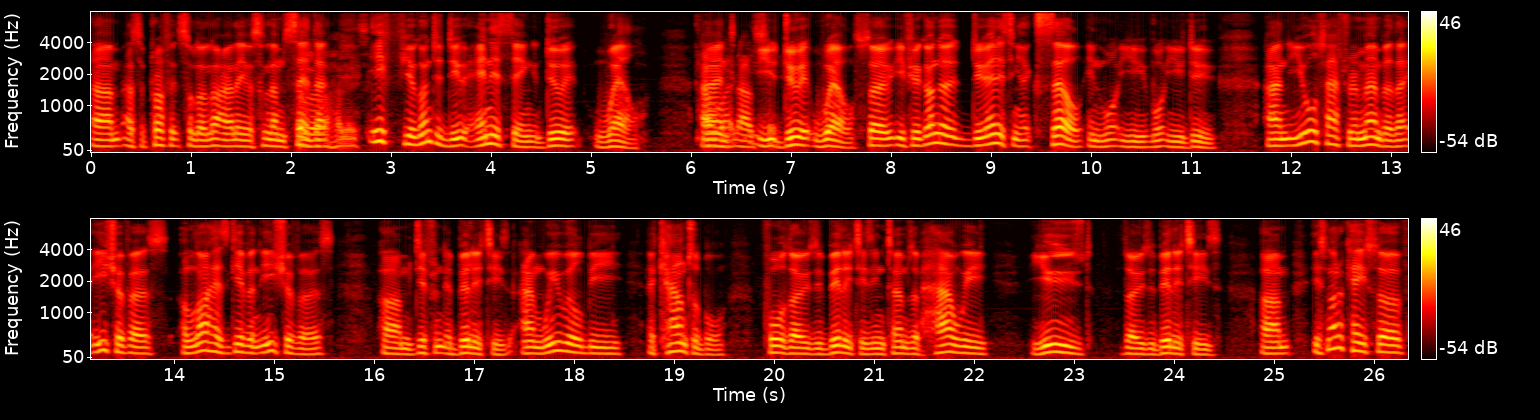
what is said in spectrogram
um, as the Prophet ﷺ said, that Sallallahu alayhi wa if you're going to do anything, do it well. And I'll you do it well. So if you're going to do anything, excel in what you what you do. And you also have to remember that each of us, Allah has given each of us um, different abilities, and we will be accountable for those abilities in terms of how we used those abilities. Um, it's not a case of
